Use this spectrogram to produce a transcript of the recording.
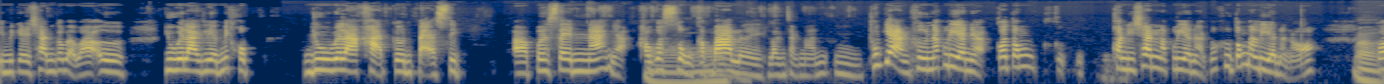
immigration ก็แบบว่า เออยูเวลาเรียนไม่ครบยูเวลาขาดเกินแปดสิบอ่า เปอร์เซ็นต์นะเนี่ยเขาก็ส่งกลับบ้านเลย หลังจากนั้นอืมทุกอย่างคือนักเรียนเนี่ยก็ต้อง condition นักเรียนอะก็คือต้องมาเรียนอะเนาะอ่าก็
